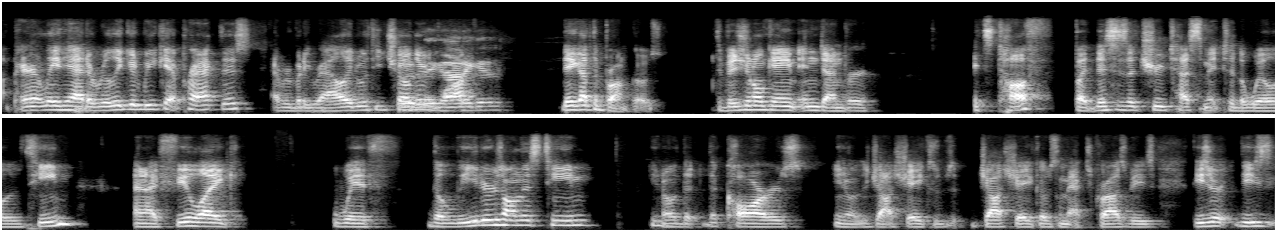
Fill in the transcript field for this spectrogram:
Apparently, they had a really good week at practice. Everybody rallied with each Who other. they got again They got the Broncos. Divisional game in Denver. It's tough, but this is a true testament to the will of the team. And I feel like with the leaders on this team, you know, the, the cars, you know, the Josh Jacobs, Josh Jacobs, the Maxx Crosby's, these are these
